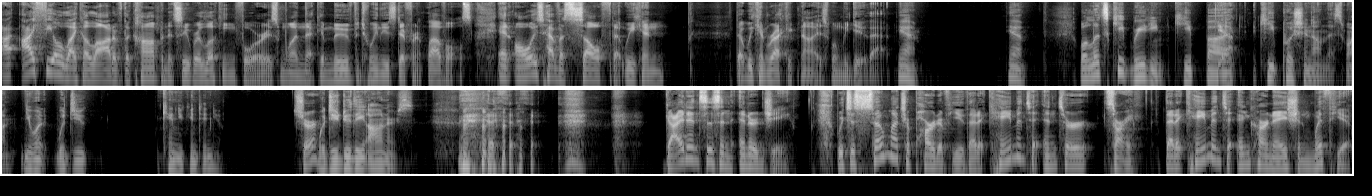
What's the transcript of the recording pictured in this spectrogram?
I, I feel like a lot of the competency we're looking for is one that can move between these different levels and always have a self that we can that we can recognize when we do that. Yeah. Yeah. Well, let's keep reading. Keep uh, Yeah. keep pushing on this one. You want would you can you continue? Sure. Would you do the honors? Guidance is an energy, which is so much a part of you that it came into enter sorry, that it came into incarnation with you.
